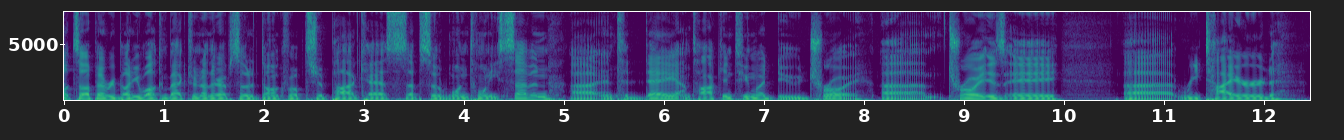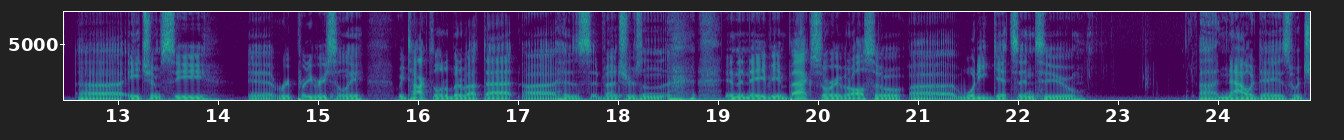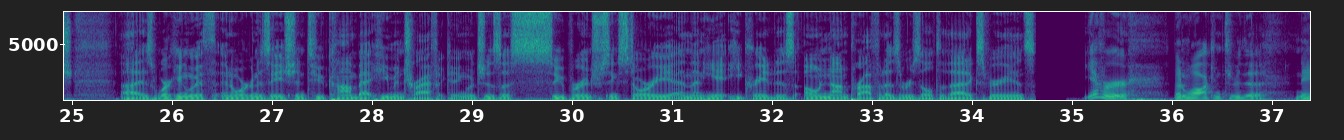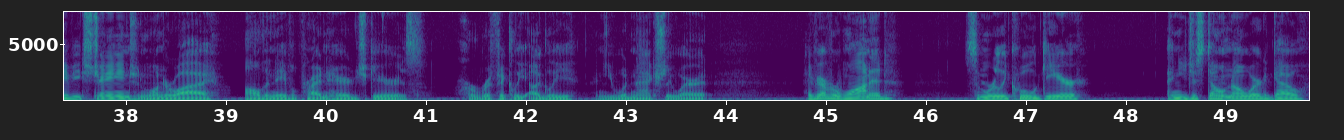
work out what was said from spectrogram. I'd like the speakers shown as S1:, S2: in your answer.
S1: What's up, everybody? Welcome back to another episode of Give Up the Ship podcast. This is episode 127. Uh, and today I'm talking to my dude, Troy. Um, Troy is a uh, retired uh, HMC uh, re- pretty recently. We talked a little bit about that, uh, his adventures in, in the Navy and backstory, but also uh, what he gets into nowadays, which uh, is working with an organization to combat human trafficking, which is a super interesting story. And then he he created his own nonprofit as a result of that experience. You ever been walking through the Navy Exchange and wonder why all the naval pride and heritage gear is horrifically ugly and you wouldn't actually wear it? Have you ever wanted some really cool gear and you just don't know where to go?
